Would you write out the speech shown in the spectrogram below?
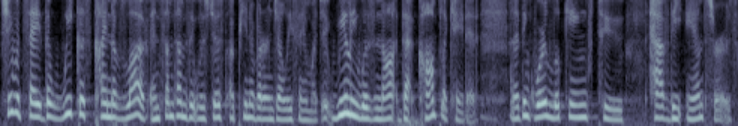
she would say the weakest kind of love. And sometimes it was just a peanut butter and jelly sandwich. It really was not that complicated. And i think we're looking to have the answers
